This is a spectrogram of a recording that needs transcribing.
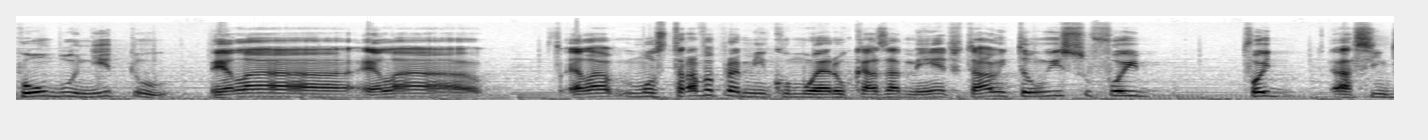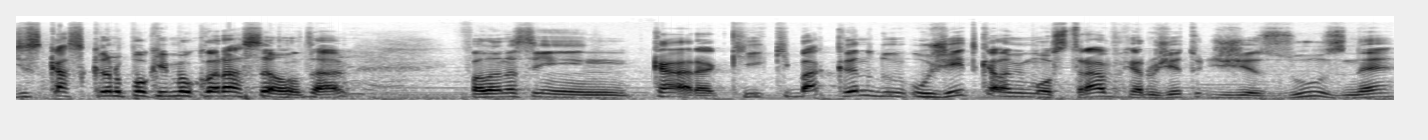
quão bonito ela ela ela mostrava pra mim como era o casamento e tal. Então isso foi foi assim descascando um pouquinho meu coração, sabe? Falando assim, cara, que, que bacana do, o jeito que ela me mostrava, que era o jeito de Jesus, né?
